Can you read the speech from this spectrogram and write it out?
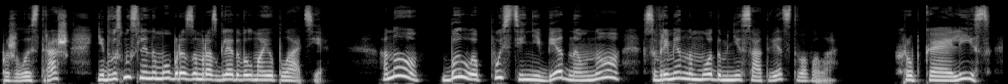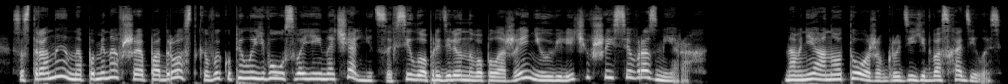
Пожилой страж недвусмысленным образом разглядывал мое платье. Оно было пусть и не бедным, но современным модам не соответствовало. Хрупкая лис, со стороны напоминавшая подростка, выкупила его у своей начальницы в силу определенного положения, увеличившейся в размерах. На мне оно тоже в груди едва сходилось,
